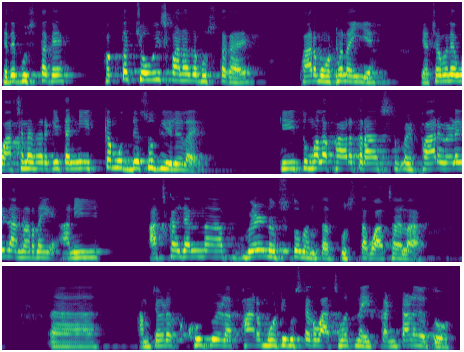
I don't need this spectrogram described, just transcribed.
हे ते पुस्तक आहे. फक्त चोवीस पानाचं पुस्तक आहे. फार मोठं नाही आहे याच्यामध्ये वाचण्यासारखी त्यांनी इतकं मुद्देसूद लिहिलेलं आहे की तुम्हाला फार त्रास फार वेळही जाणार नाही आणि आजकाल ज्यांना वेळ नसतो म्हणतात पुस्तक वाचायला आमच्याकडं खूप वेळा फार मोठी पुस्तकं वाचवत नाहीत कंटाळा येतो.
